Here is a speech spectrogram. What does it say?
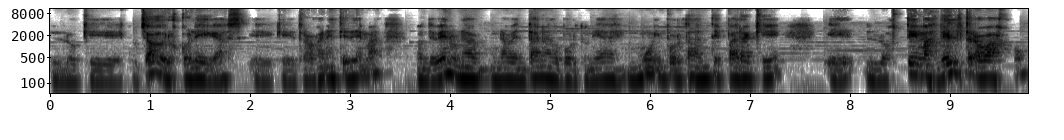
lo que he escuchado de los colegas eh, que trabajan en este tema, donde ven una, ventana de oportunidades muy importante para que eh, los temas del trabajo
